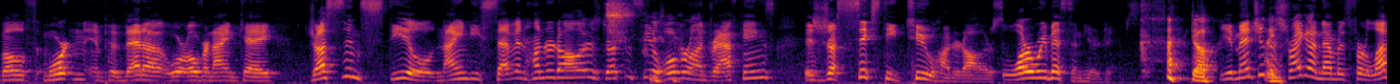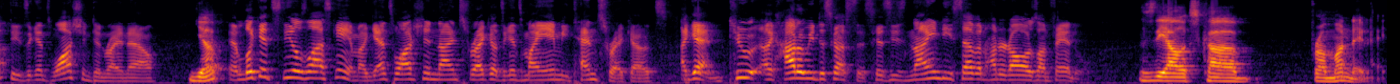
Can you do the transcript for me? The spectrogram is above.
Both Morton and Pivetta were over 9K. Justin Steele, $9,700. Justin Steele over on DraftKings is just $6,200. What are we missing here, James? you mentioned the I, strikeout numbers for lefties against Washington right now. Yep. And look at Steele's last game against Washington, nine strikeouts against Miami, ten strikeouts. Again, two. Like, how do we discuss this? Because he's ninety seven hundred dollars on FanDuel. This is the Alex Cobb from Monday night,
